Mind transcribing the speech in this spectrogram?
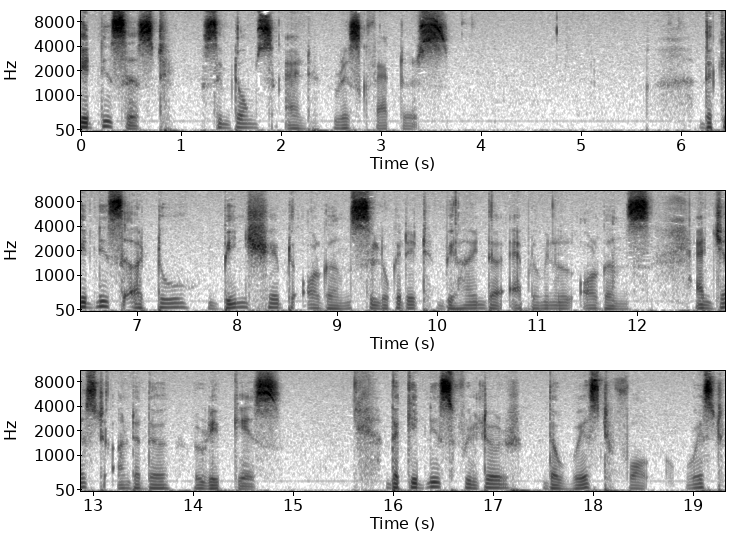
Kidney cyst symptoms and risk factors. The kidneys are two bean-shaped organs located behind the abdominal organs and just under the rib cage. The kidneys filter the waste, for, waste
